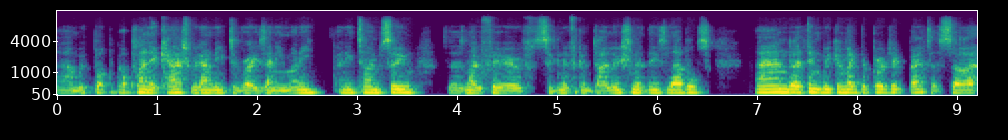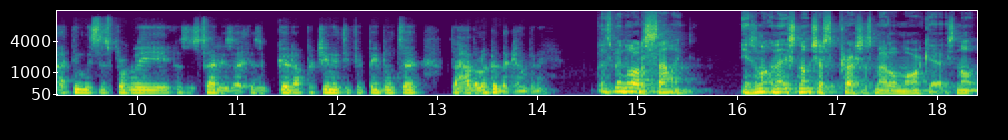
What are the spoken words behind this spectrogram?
Um, we've got, got plenty of cash. We don't need to raise any money anytime soon. So there's no fear of significant dilution at these levels. And I think we can make the project better. So I, think this is probably, as I said, is a, is a good opportunity for people to, to have a look at the company. There's been a lot of selling. It's not. It's not just precious metal market. It's not.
